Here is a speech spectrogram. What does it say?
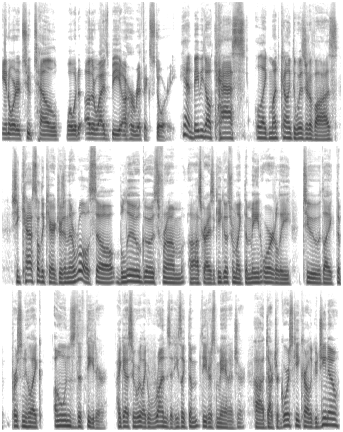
in order to tell what would otherwise be a horrific story. Yeah, and Baby Doll casts like much kind of like the Wizard of Oz. She casts all the characters in their roles. So Blue goes from uh, Oscar Isaac. He goes from like the main orderly to like the person who like owns the theater. I guess who like runs it. He's like the theater's manager. Uh, Dr. Gorski, Carla Gugino.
